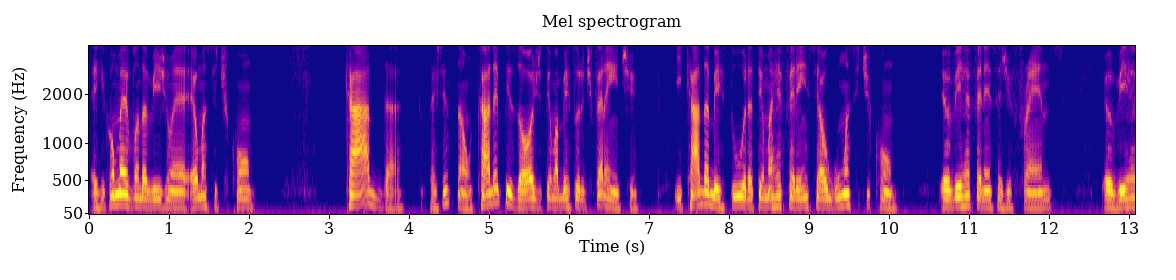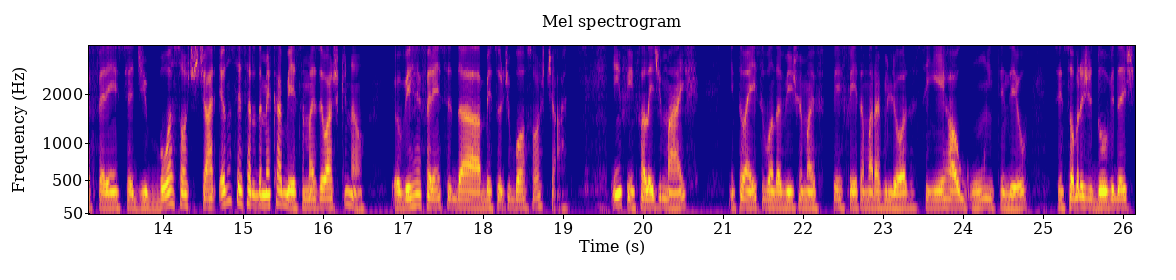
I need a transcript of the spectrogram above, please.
é que como é WandaVision é, é uma sitcom, cada, presta atenção, cada episódio tem uma abertura diferente. E cada abertura tem uma referência a alguma sitcom. Eu vi referências de Friends, eu vi referência de Boa Sorte Charlie. Eu não sei se era da minha cabeça, mas eu acho que não. Eu vi referência da abertura de Boa Sorte Charlie. Enfim, falei demais. Então é isso, WandaVision é mais perfeita, maravilhosa, sem erro algum, entendeu? Sem sombra de dúvidas.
